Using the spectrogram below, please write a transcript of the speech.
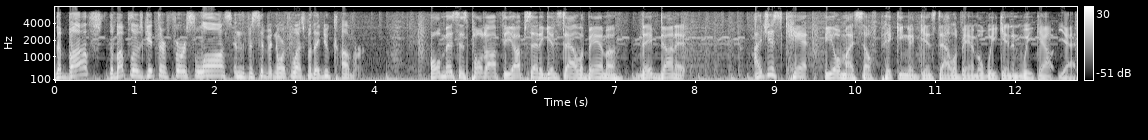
The Buffs, the Buffaloes get their first loss in the Pacific Northwest, but they do cover. Ole Miss has pulled off the upset against Alabama. They've done it. I just can't feel myself picking against Alabama week in and week out yet.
